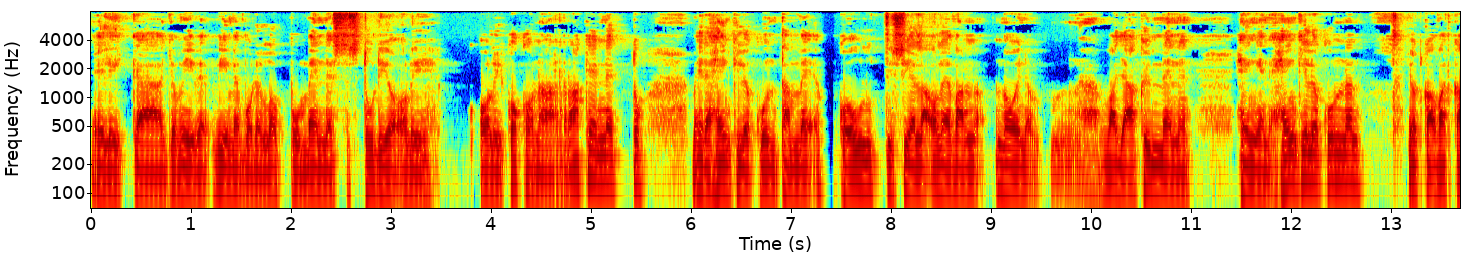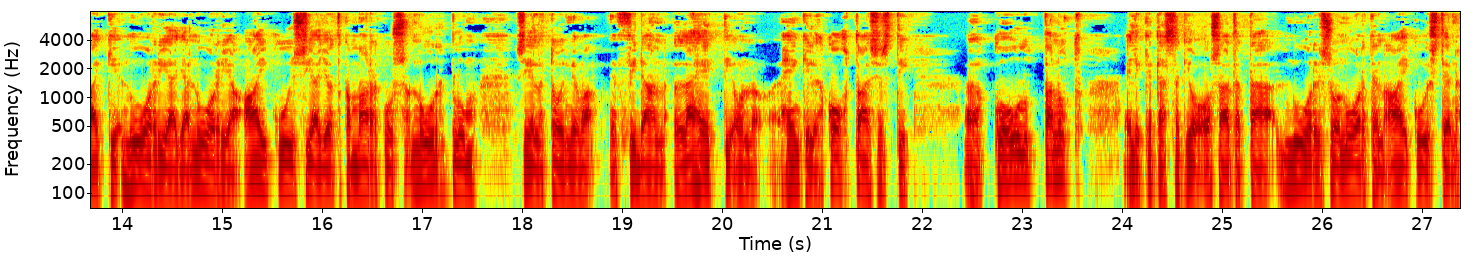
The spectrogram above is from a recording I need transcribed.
Eli jo viime, viime vuoden loppuun mennessä studio oli, oli kokonaan rakennettu meidän henkilökuntamme koulutti siellä olevan noin vajaa kymmenen hengen henkilökunnan, jotka ovat kaikki nuoria ja nuoria aikuisia, jotka Markus Nordblom, siellä toimiva Fidan lähetti, on henkilökohtaisesti kouluttanut. Eli tässäkin on osa tätä nuoriso nuorten aikuisten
